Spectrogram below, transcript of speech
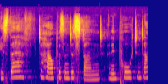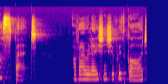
It's there to help us understand an important aspect of our relationship with God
